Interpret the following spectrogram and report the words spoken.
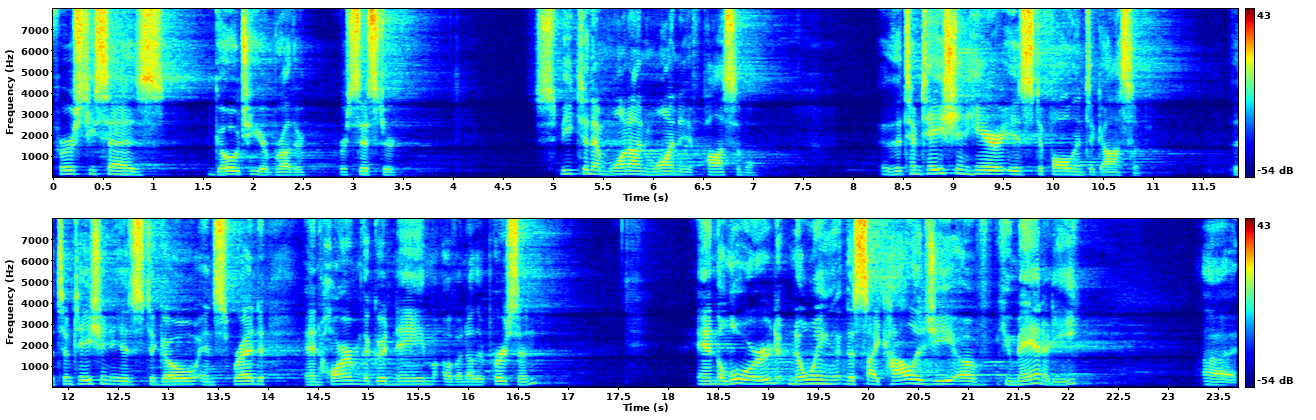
First, he says, Go to your brother or sister. Speak to them one on one if possible. The temptation here is to fall into gossip. The temptation is to go and spread and harm the good name of another person. And the Lord, knowing the psychology of humanity, uh,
